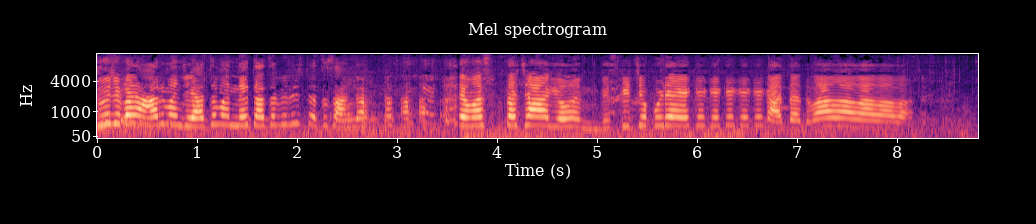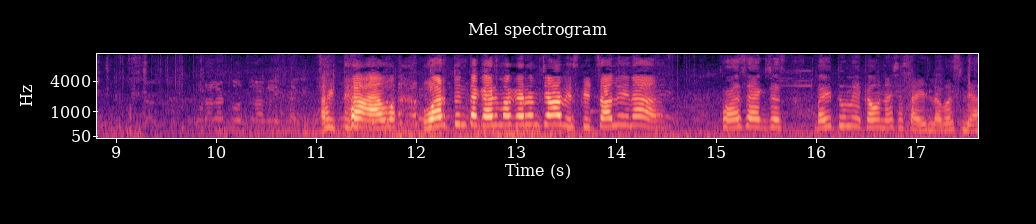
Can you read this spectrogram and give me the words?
तुझी पण हार म्हणजे याचं म्हणणं आहे त्याचा बी रिश्त्याचं सांगा. ते मस्त चहा घेऊन बिस्किटच्या पुढे एक एक एक एक एक हातात. वा वा वा वा वा. वरतून तर गरमा गरम चहा बिस्किट चालू आहे ना. थोडासा ऍडजस्ट बाई तुम्ही काऊन अशा साईडला बसल्या?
